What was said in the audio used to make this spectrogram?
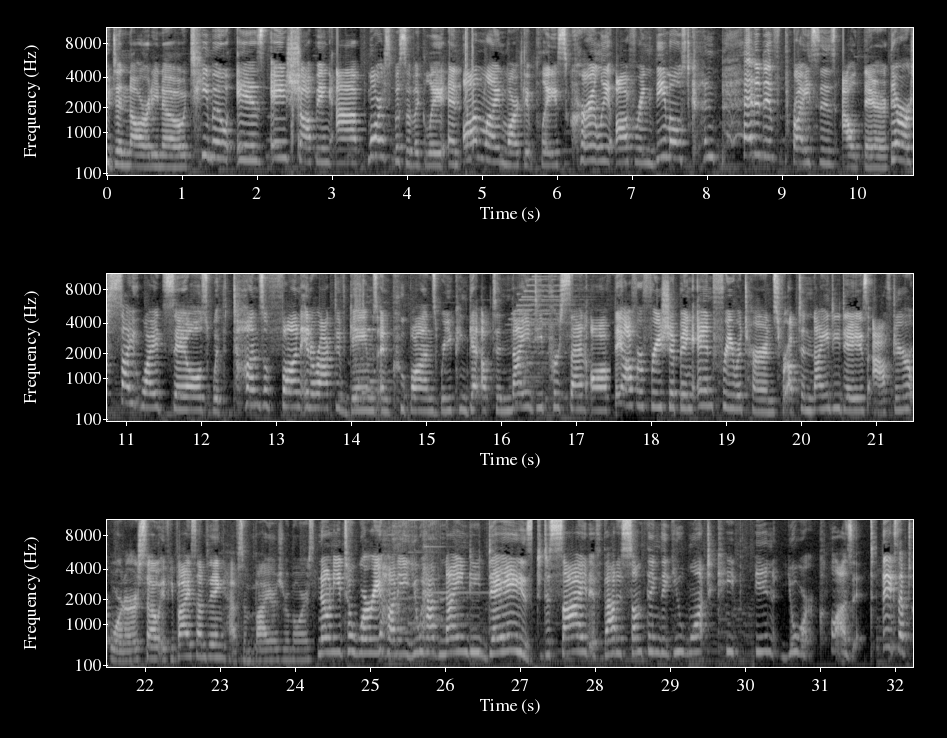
You didn't already know, Temu is a shopping app, more specifically an online marketplace currently offering the most competitive prices out there. There are site-wide sales with tons of fun interactive games and coupons where you can get up to 90% off. They offer free shipping and free returns for up to 90 days after your order. So if you buy something, have some buyer's remorse. No need to worry, honey. You have 90 days to decide if that is something that you want to keep week in your closet. They accept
